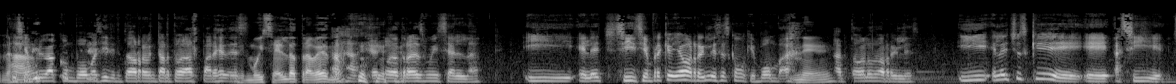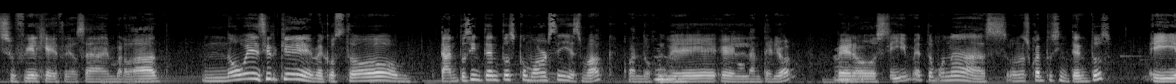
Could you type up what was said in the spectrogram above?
Y siempre iba con bombas y intentaba reventar todas las paredes. Es muy celda otra vez, ¿no? otra vez muy celda. Y el hecho, sí, siempre que había barriles es como que bomba a todos los barriles. Y el hecho es que eh, así sufrí el jefe, o sea, en verdad, no voy a decir que me costó tantos intentos como Orson y Smug cuando jugué el anterior, pero sí me tomó unas, unos cuantos intentos. Y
